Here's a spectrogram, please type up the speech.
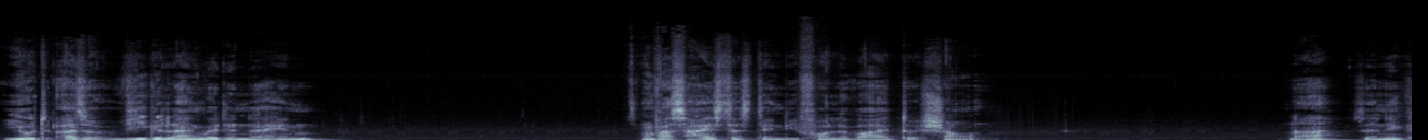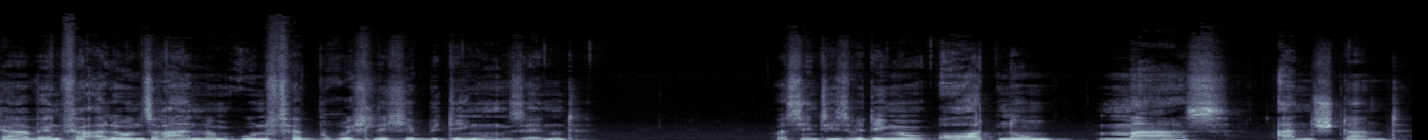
Gut, also wie gelangen wir denn dahin? Und was heißt das denn, die volle Wahrheit durchschauen? Na, Seneca, wenn für alle unsere Handlungen unverbrüchliche Bedingungen sind, was sind diese Bedingungen? Ordnung, Maß, Anstand,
